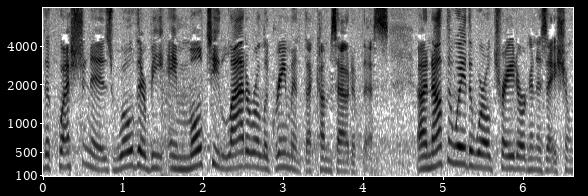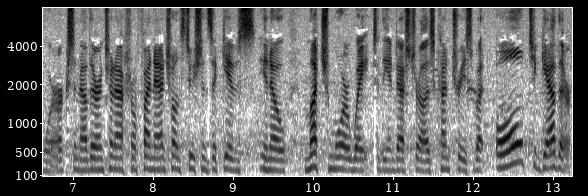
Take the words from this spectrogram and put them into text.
the question is will there be a multilateral agreement that comes out of this? Uh, not the way the World Trade Organization works and other international financial institutions that gives you know much more weight to the industrialized countries, but all together,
